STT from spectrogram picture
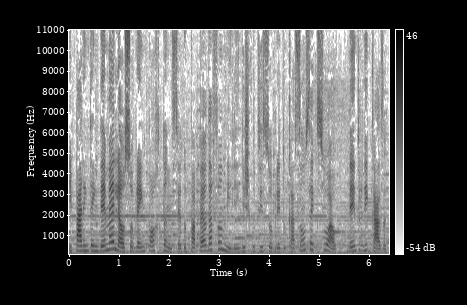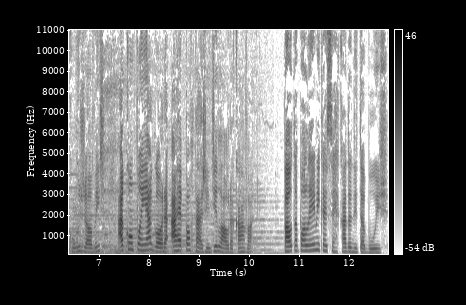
E para entender melhor sobre a importância do papel da família em discutir sobre educação sexual dentro de casa com os jovens, acompanhe agora a reportagem de Laura Carvalho. Pauta polêmica e cercada de tabus,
